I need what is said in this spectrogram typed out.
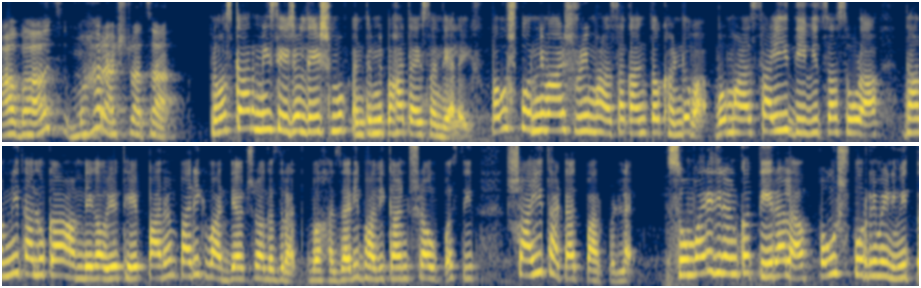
आवाज महाराष्ट्राचा. नमस्कार मी सेजल देशमुख आणि तुम्ही पाहताय संध्या लाईव्ह. पौष पौर्णिमा श्री म्हाळसाकांत खंडोबा व म्हाळसाई देवीचा सोहळा धामणी तालुका आंबेगाव येथे पारंपरिक वाद्याच्या गजरात व हजारी भाविकांच्या उपस्थित शाही थाटात पार पडलाय. सोमवारी दिनांक तेराला पौष पौर्णिमेनिमित्त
